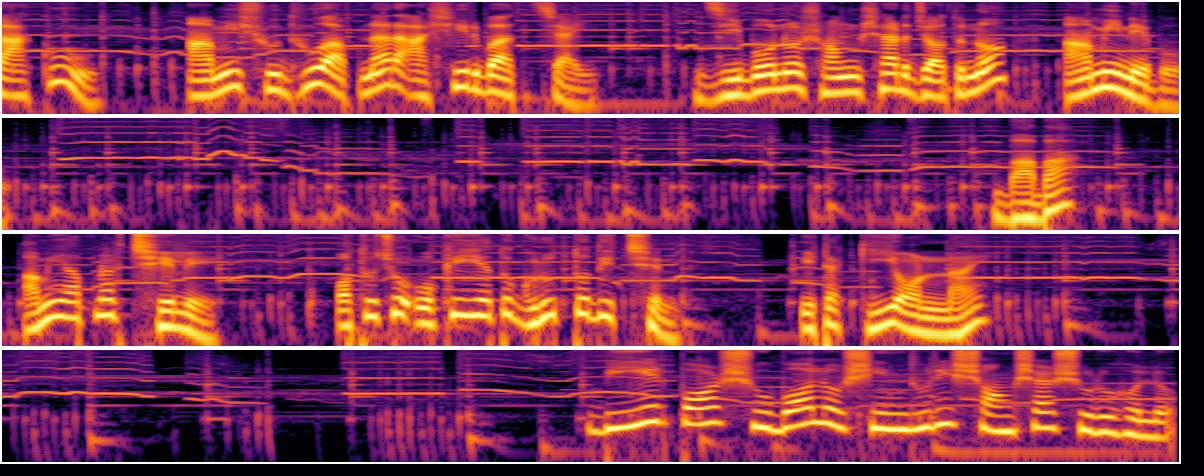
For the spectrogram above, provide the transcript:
কাকু আমি শুধু আপনার আশীর্বাদ চাই। জীবন ও সংসার যত্ন আমি নেব। বাবা আমি আপনার ছেলে। অথচ ওকেই এত গুরুত্ব দিচ্ছেন। এটা কি অন্যায়? বিয়ের পর সুবল ও সিন্ধুরির সংসার শুরু হলো।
